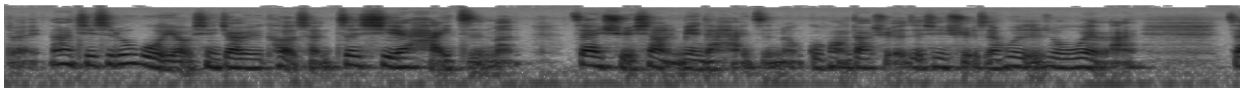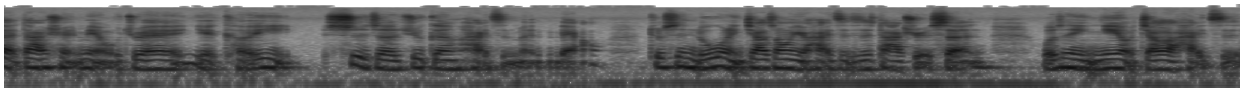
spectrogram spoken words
对，那其实如果有性教育课程，这些孩子们在学校里面的孩子们，国防大学的这些学生，或者说未来在大学里面，我觉得也可以试着去跟孩子们聊。就是如果你家中有孩子是大学生，或是你你有教到孩子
